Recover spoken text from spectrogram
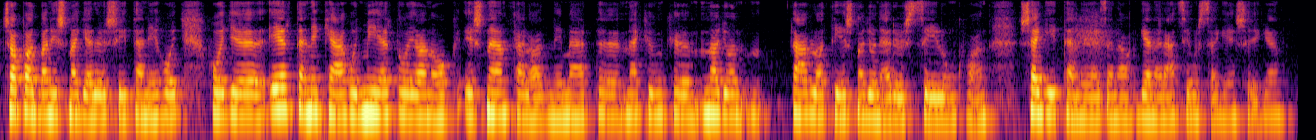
csapatban is megerősíteni, hogy, hogy érteni kell, hogy miért olyanok, és nem feladni, mert nekünk nagyon távlati és nagyon erős célunk van segíteni ezen a generációs szegénységen.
